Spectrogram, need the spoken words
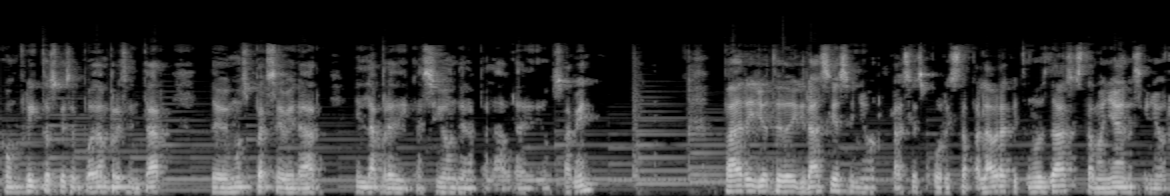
conflictos que se puedan presentar, debemos perseverar en la predicación de la palabra de Dios. Amén. Padre, yo te doy gracias, Señor. Gracias por esta palabra que tú nos das esta mañana, Señor.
